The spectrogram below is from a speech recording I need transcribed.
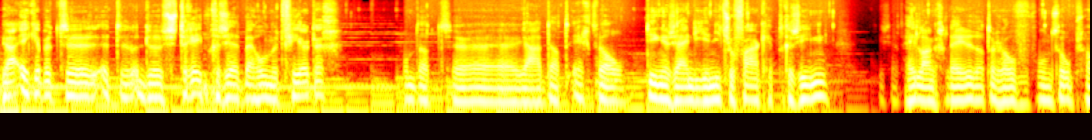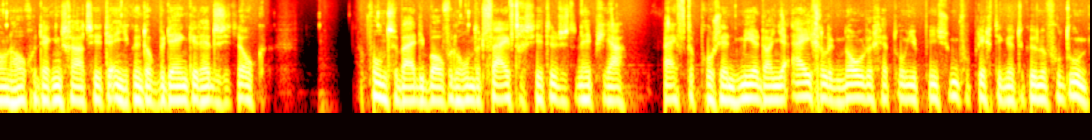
Ja, ik heb het, uh, het, de streep gezet bij 140. Omdat uh, ja, dat echt wel dingen zijn die je niet zo vaak hebt gezien. is echt heel lang geleden dat er zoveel fondsen op zo'n hoge dekkingsgraad zitten. En je kunt ook bedenken, hè, er zitten ook fondsen bij die boven de 150 zitten. Dus dan heb je ja 50% meer dan je eigenlijk nodig hebt om je pensioenverplichtingen te kunnen voldoen.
